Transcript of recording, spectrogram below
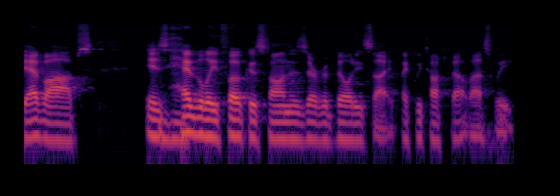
DevOps is mm-hmm. heavily focused on the observability side, like we talked about last week.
